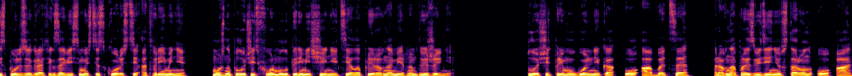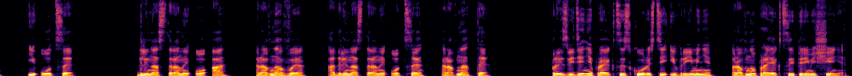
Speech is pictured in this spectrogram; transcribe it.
Используя график зависимости скорости от времени, можно получить формулу перемещения тела при равномерном движении. Площадь прямоугольника ОАБЦ равна произведению сторон ОА и ОС. Длина стороны ОА равна В, а длина стороны ОС равна Т. Произведение проекции скорости и времени равно проекции перемещения.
